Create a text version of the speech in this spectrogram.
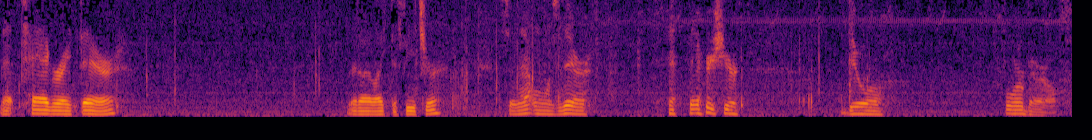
that tag right there that I like to feature. So that one was there. There's your dual four barrels.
